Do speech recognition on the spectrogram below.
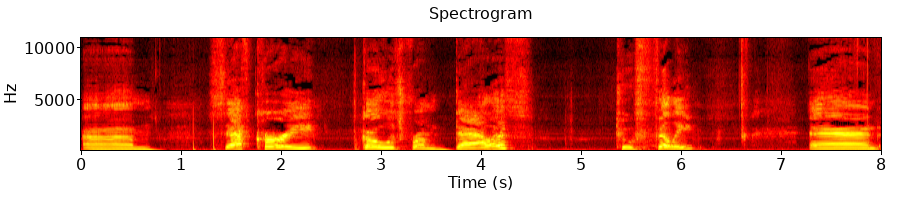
um, Seth Curry goes from Dallas to Philly and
